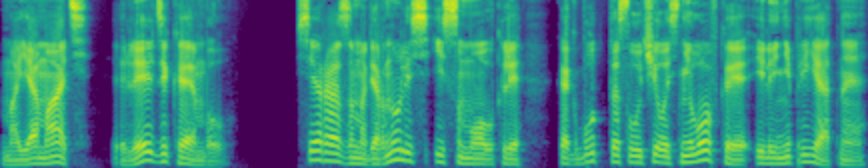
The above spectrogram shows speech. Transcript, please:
«Моя мать, леди Кэмпбелл». Все разом обернулись и смолкли, как будто случилось неловкое или неприятное,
